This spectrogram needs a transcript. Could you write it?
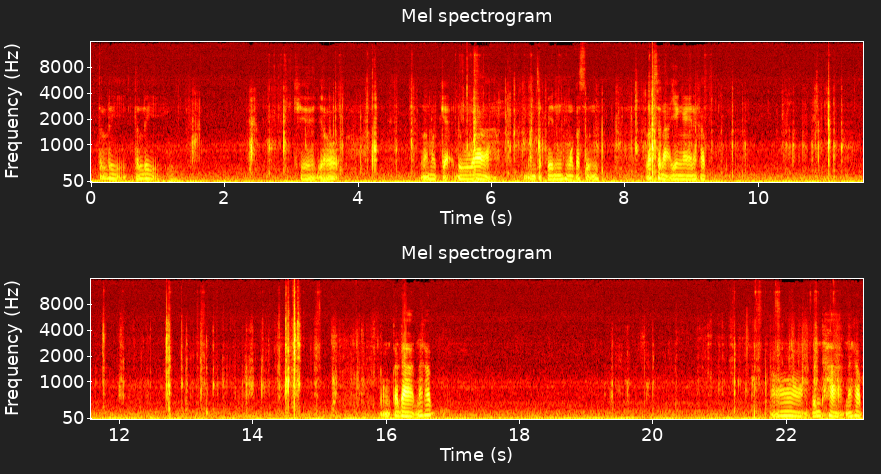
อิตาลีอิตาลีโอเค เดี๋ยว เรามาแกะดูว่ามันจะเป็นหัวกระสุนลักษณะยังไงนะครับ กระดาษนะครับอ๋อเป็นถาดนะครับ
